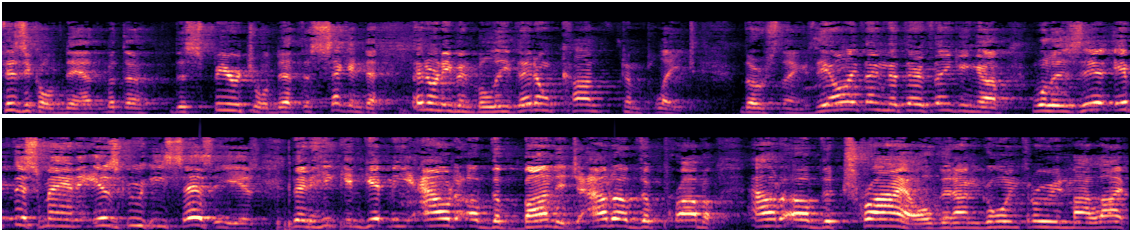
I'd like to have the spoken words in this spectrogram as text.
physical death, but the, the spiritual death, the second death. They don't even believe, they don't contemplate those things. The only thing that they're thinking of, well, is it, if this man is who he says he is, then he can get me out of the bondage, out of the problem, out of the trial that I'm going through in my life,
